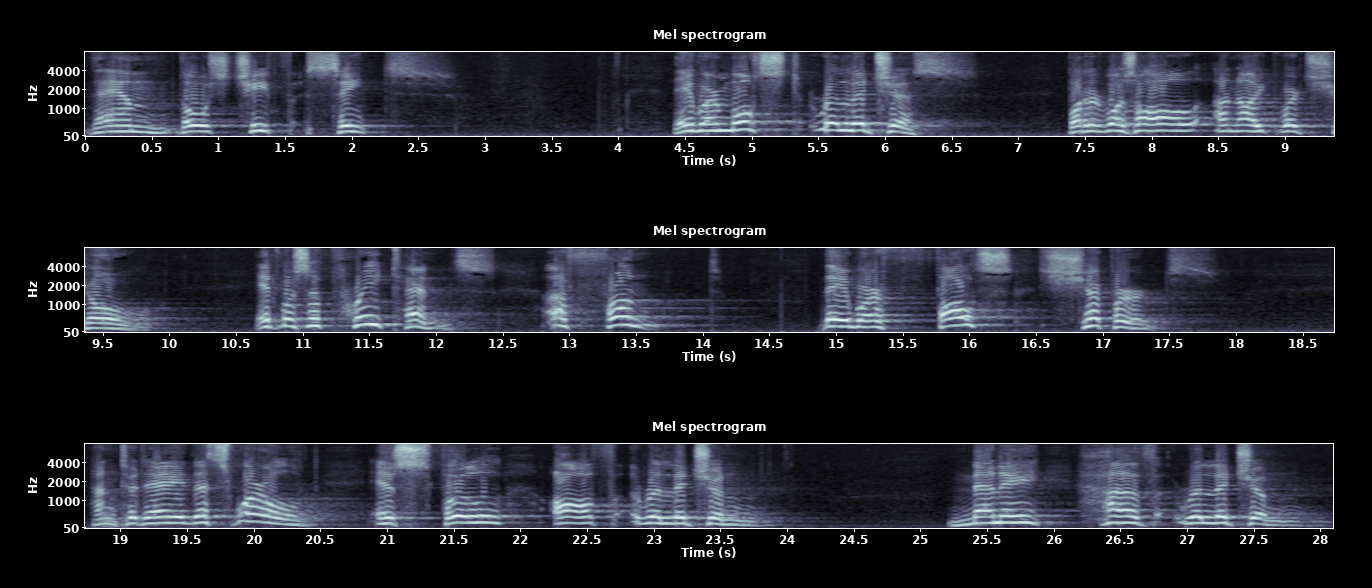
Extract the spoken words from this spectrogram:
them, those chief saints. They were most religious, but it was all an outward show. It was a pretense, a front. They were false shepherds. And today, this world is full of religion. Many have religion.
